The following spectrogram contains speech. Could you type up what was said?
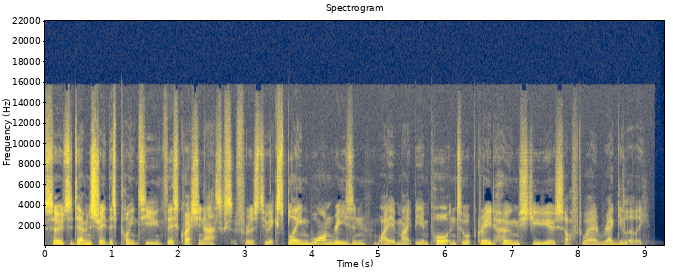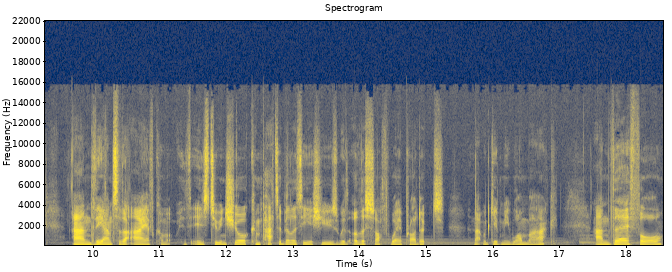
So, to demonstrate this point to you, this question asks for us to explain one reason why it might be important to upgrade home studio software regularly. And the answer that I have come up with is to ensure compatibility issues with other software products, and that would give me one mark, and therefore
